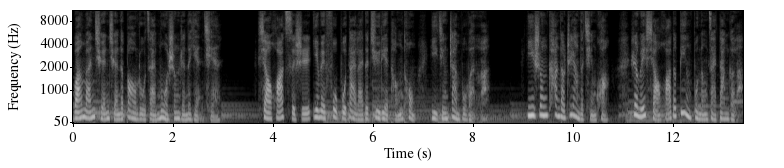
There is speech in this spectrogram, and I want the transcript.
完完全全地暴露在陌生人的眼前。小华此时因为腹部带来的剧烈疼痛，已经站不稳了。医生看到这样的情况，认为小华的病不能再耽搁了。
